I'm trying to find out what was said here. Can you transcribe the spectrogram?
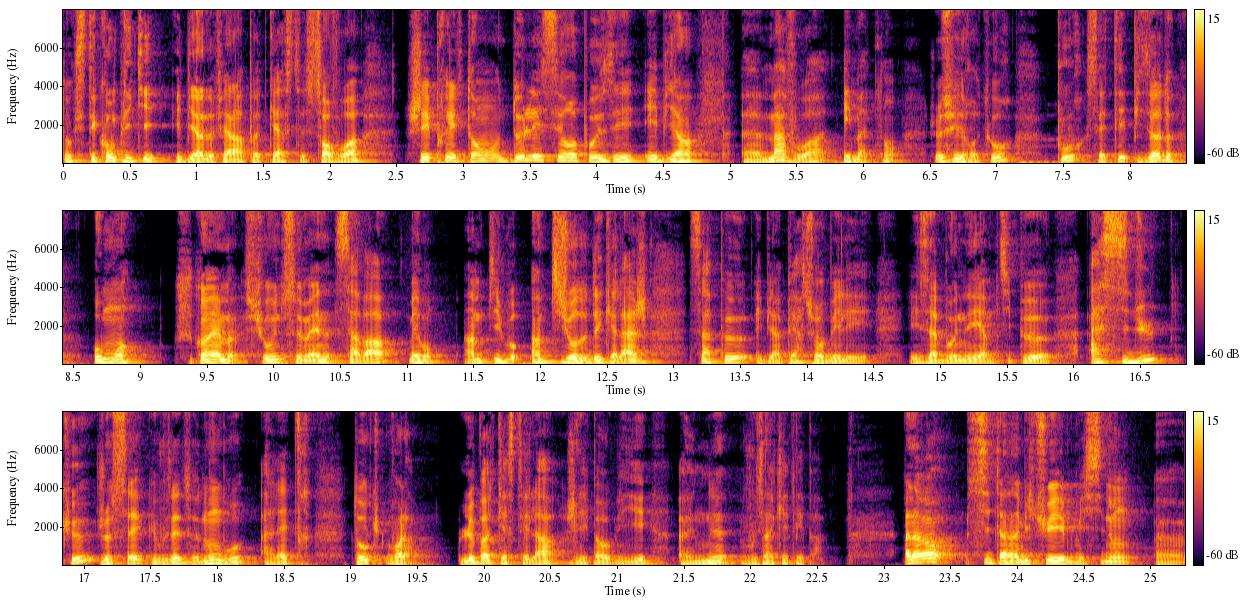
donc c'était compliqué eh bien, de faire un podcast sans voix. J'ai pris le temps de laisser reposer eh bien, euh, ma voix et maintenant je suis de retour pour cet épisode au moins je suis quand même sur une semaine, ça va, mais bon, un petit, un petit jour de décalage, ça peut eh bien, perturber les, les abonnés un petit peu assidus, que je sais que vous êtes nombreux à l'être. Donc voilà, le podcast est là, je ne l'ai pas oublié, euh, ne vous inquiétez pas. Alors, si tu es un habitué, mais sinon, euh,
